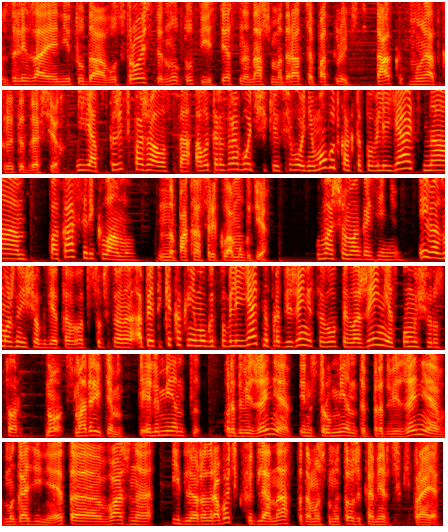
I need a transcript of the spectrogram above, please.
залезая не туда в устройстве, ну, тут, естественно, наша модерация подключится. Так мы открыты для всех. Илья, подскажите, пожалуйста, а вот разработчики сегодня могут как-то повлиять на показ и рекламу? На показ рекламу где? В вашем магазине. И, возможно, еще где-то. Вот, собственно, опять-таки, как они могут повлиять на продвижение своего приложения с помощью Рустор? Ну, смотрите, элемент продвижения, инструменты продвижения в магазине, это важно и для разработчиков, и для нас, потому что мы тоже коммерческий проект.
